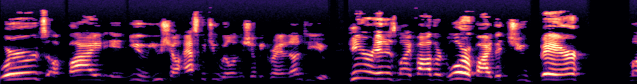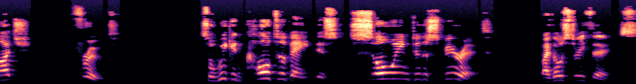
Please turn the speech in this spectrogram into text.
words abide in you, you shall ask what you will, and it shall be granted unto you. Herein is my Father glorified, that you bear much fruit. So we can cultivate this sowing to the Spirit by those three things.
